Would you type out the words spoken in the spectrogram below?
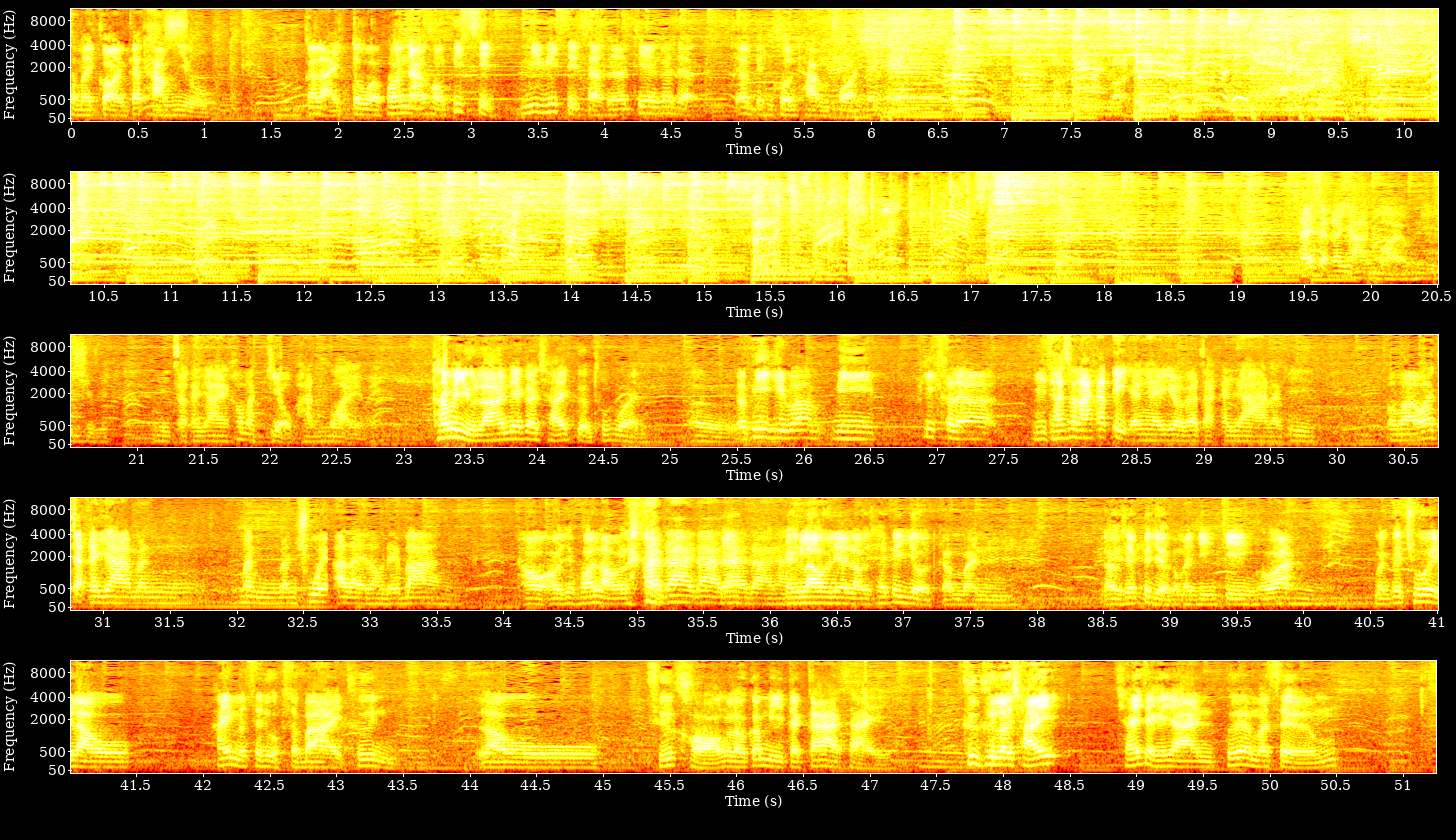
สมัยก่อนก็ทำอยู่ ก็หลายตัวเพราะหนังของพิสิทธิ์พี่วิสิทธิ์ศาสนาเที่ยงก็จะจะเป็นคนทำฟอนต์แท้ๆ มีจักรยานเข้ามาเกี่ยวพันบ่อยไหมถ้ามาอยู่ร้านเนี่ยก็ใช้เกือบทุกวันเออแล้วพี่คิดว่ามีพี่เขาเรียกว่ามีทัศนคติยังไงเกี่ยวกับจักรยานนะพี่ประมาณว่าจักรยานมันมันมันช่วยอะไรเราได้บ้าง เอาเอาเฉพาะเราแล้วอะได้ได้ได้นะได้ได้ อย่างเราเนี่ยเราใช้ประโยชน์กับมัน เราใช้ประโยชน์กับมันจริง ๆ เพราะว่ามันก็ช่วยเราให้มันสะดวกสบายขึ้น เราซื้อของเราก็มีตะกร้าใส่ คือคือเราใช้ใช้จักรยานเพื่อมาเสริม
